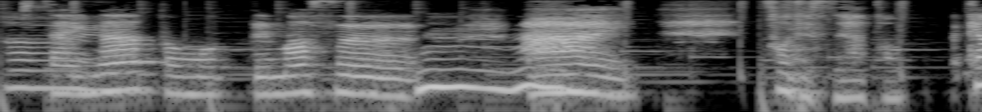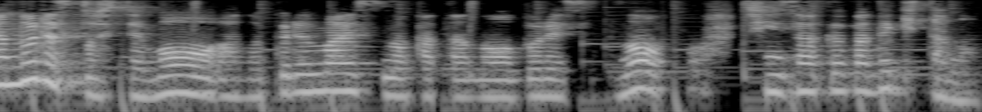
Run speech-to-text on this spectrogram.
したいなと思ってます。うんうんはい。そうですね。あと、キャンドレスとしても、あの、車椅子の方のドレスの新作ができたの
